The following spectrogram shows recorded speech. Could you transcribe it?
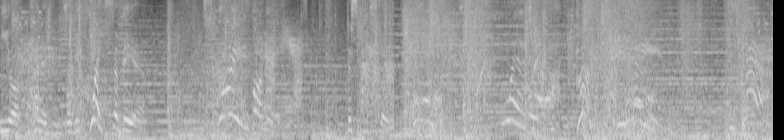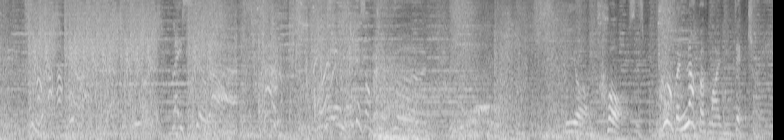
Your punishment will be quite severe. Scream for me! Disgusting. Where to I? Behave! Lay still now. This'll feel good. Your corpse is proof enough of my victory.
